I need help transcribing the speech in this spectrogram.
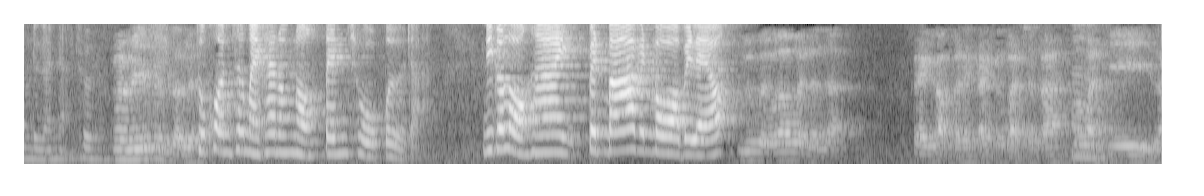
ำเดือนเนี่ยเธอ มันไม่ได้เป็นแบบทุกคนเชื่อไหมแค่น้องๆ เต้นโชว์เปิดอะ่ะ นี่ก็ร้องไห้ เป็นบ้าเป็นบอไปแล้ว รู้ไหมว่าวันนั้นอะแฟนคลับมาจากต่างจังหวัดใช่ปะเมื่อวันที่เรา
